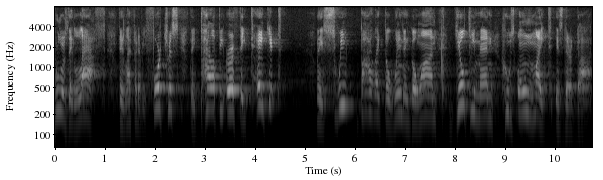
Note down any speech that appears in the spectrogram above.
rulers, they laugh. They laugh at every fortress. They pile up the earth. They take it. They sweep by like the wind and go on. Guilty men whose own might is their God.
